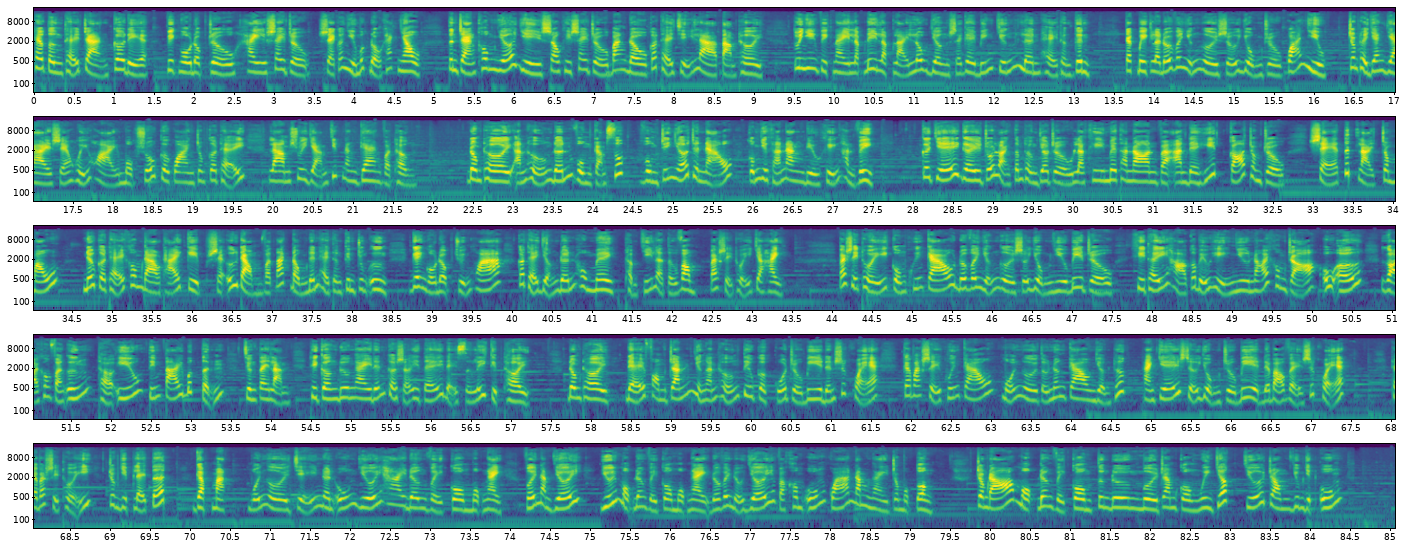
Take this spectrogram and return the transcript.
Theo từng thể trạng cơ địa, việc ngộ độc rượu hay say rượu sẽ có nhiều mức độ khác nhau. Tình trạng không nhớ gì sau khi say rượu ban đầu có thể chỉ là tạm thời. Tuy nhiên, việc này lặp đi lặp lại lâu dần sẽ gây biến chứng lên hệ thần kinh. Đặc biệt là đối với những người sử dụng rượu quá nhiều, trong thời gian dài sẽ hủy hoại một số cơ quan trong cơ thể, làm suy giảm chức năng gan và thận đồng thời ảnh hưởng đến vùng cảm xúc, vùng trí nhớ trên não cũng như khả năng điều khiển hành vi. Cơ chế gây rối loạn tâm thần do rượu là khi methanol và aldehyde có trong rượu sẽ tích lại trong máu. Nếu cơ thể không đào thải kịp sẽ ứ động và tác động đến hệ thần kinh trung ương, gây ngộ độc chuyển hóa, có thể dẫn đến hôn mê, thậm chí là tử vong, bác sĩ Thủy cho hay. Bác sĩ Thủy cũng khuyến cáo đối với những người sử dụng nhiều bia rượu khi thấy họ có biểu hiện như nói không rõ, ú ớ, gọi không phản ứng, thở yếu, tím tái bất tỉnh, chân tay lạnh thì cần đưa ngay đến cơ sở y tế để xử lý kịp thời. Đồng thời, để phòng tránh những ảnh hưởng tiêu cực của rượu bia đến sức khỏe, các bác sĩ khuyến cáo mỗi người tự nâng cao nhận thức, hạn chế sử dụng rượu bia để bảo vệ sức khỏe. Theo bác sĩ Thủy, trong dịp lễ Tết, gặp mặt mỗi người chỉ nên uống dưới 2 đơn vị cồn một ngày với nam giới, dưới một đơn vị cồn một ngày đối với nữ giới và không uống quá 5 ngày trong một tuần. Trong đó, một đơn vị cồn tương đương 10 gram cồn nguyên chất chứa trong dung dịch uống,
